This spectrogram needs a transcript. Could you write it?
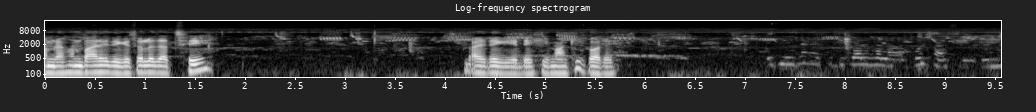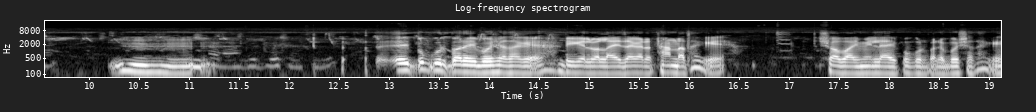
আমরা এখন বাড়ির দিকে চলে যাচ্ছি। বাড়িতে গিয়ে দেখি মা কি করে। এই পুকুর পাড়ে বসে থাকে বিকেলবেলা এই জায়গাটা ঠান্ডা থাকে। সবাই মিলে এই পুকুর পাড়ে বসে থাকে।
